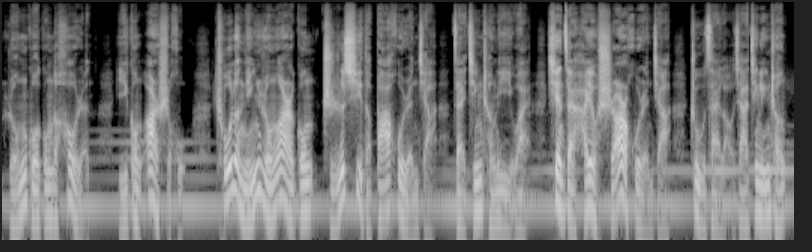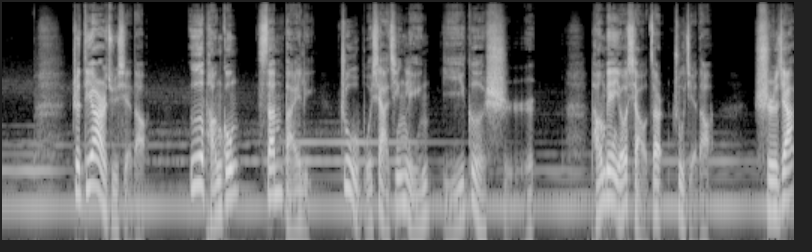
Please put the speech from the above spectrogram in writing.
荣国公的后人，一共二十户。”除了宁荣二公直系的八户人家在京城里以外，现在还有十二户人家住在老家金陵城。这第二句写道：“阿房宫三百里，住不下金陵一个史。”旁边有小字儿注解道：“史家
